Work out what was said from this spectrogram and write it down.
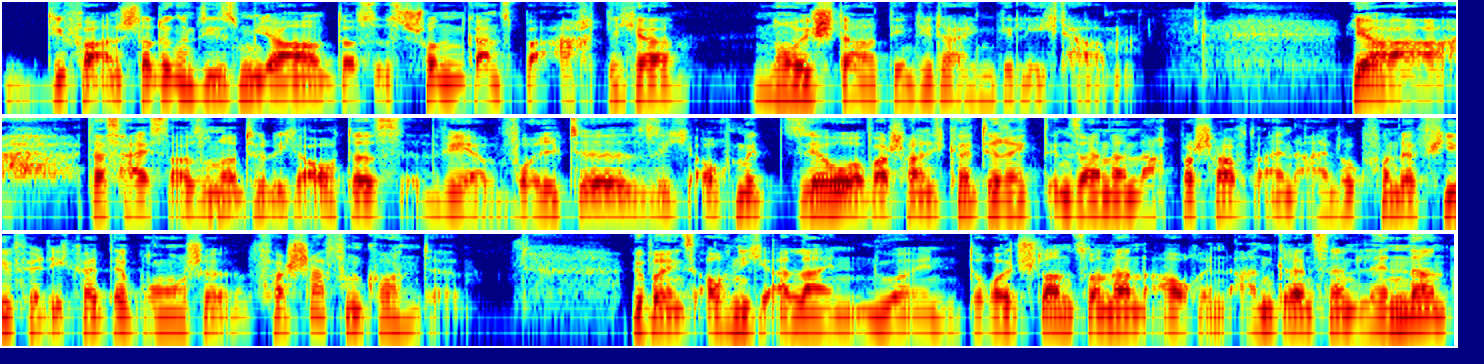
die Veranstaltung in diesem Jahr, das ist schon ein ganz beachtlicher Neustart, den die da hingelegt haben. Ja, das heißt also natürlich auch, dass wer wollte, sich auch mit sehr hoher Wahrscheinlichkeit direkt in seiner Nachbarschaft einen Eindruck von der Vielfältigkeit der Branche verschaffen konnte. Übrigens auch nicht allein nur in Deutschland, sondern auch in angrenzenden Ländern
